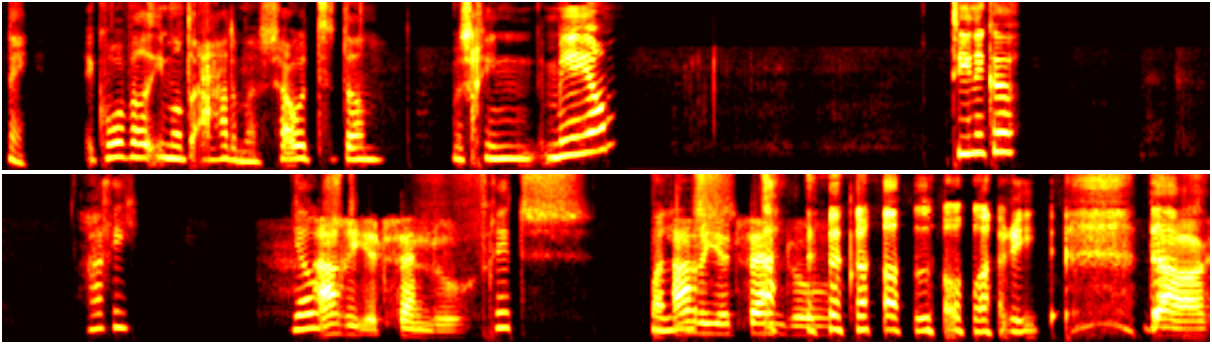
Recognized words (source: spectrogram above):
Nee, ik hoor wel iemand ademen. Zou het dan misschien... Mirjam? Tineke? Harry? Joost? Harriet Venlo. Frits? Marloes? Harriet Venlo. Hallo, Harry. Dag.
